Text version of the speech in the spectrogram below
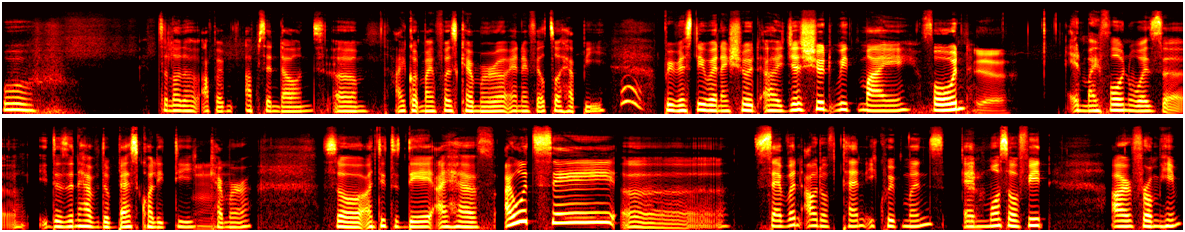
oh it's a lot of up and ups and downs um i got my first camera and i felt so happy previously when i shoot i just shoot with my phone Yeah. And my phone was uh it doesn't have the best quality Mm. camera so until today i have i would say uh 7 out of 10 equipments and Yeah. most of it are from him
